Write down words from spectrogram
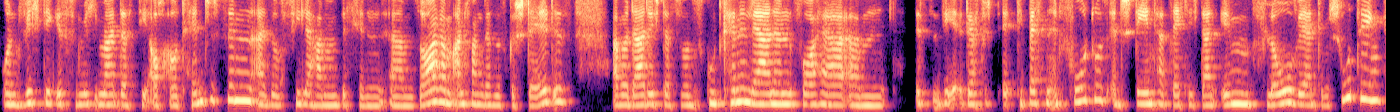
Und wichtig ist für mich immer, dass die auch authentisch sind. Also viele haben ein bisschen ähm, Sorge am Anfang, dass es gestellt ist. Aber dadurch, dass wir uns gut kennenlernen vorher, ähm, ist die, der, die besten Fotos entstehen tatsächlich dann im Flow während dem Shooting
